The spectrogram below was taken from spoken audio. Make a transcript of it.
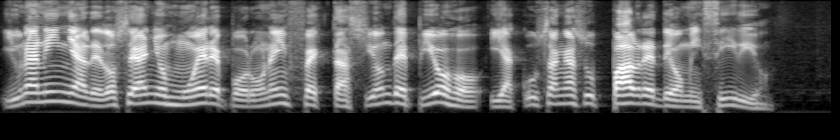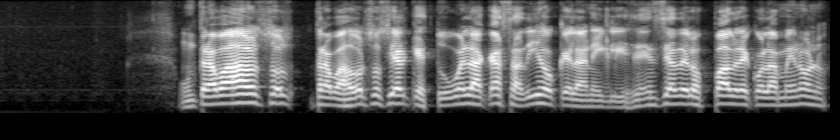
Y una niña de 12 años muere por una infectación de piojo y acusan a sus padres de homicidio. Un trabajador, trabajador social que estuvo en la casa dijo que la negligencia de los padres con la menor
